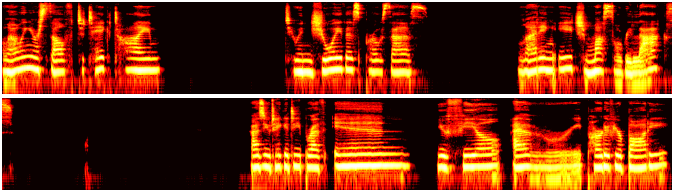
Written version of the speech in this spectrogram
allowing yourself to take time to enjoy this process, letting each muscle relax. As you take a deep breath in, you feel every part of your body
